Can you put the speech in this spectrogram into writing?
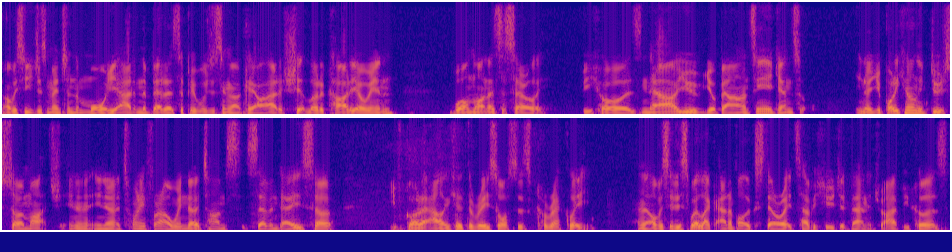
obviously you just mentioned the more you add in the better. So people just think, okay, I'll add a shitload of cardio in. Well, not necessarily, because now you you're balancing against, you know, your body can only do so much in a, in a 24 hour window times seven days. So you've got to allocate the resources correctly. And obviously, this is where like anabolic steroids have a huge advantage, right? Because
